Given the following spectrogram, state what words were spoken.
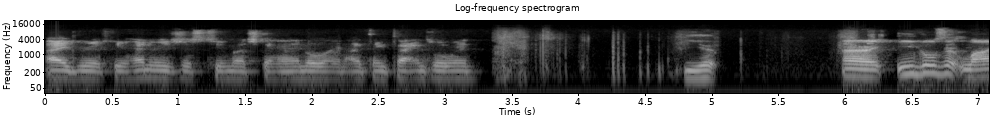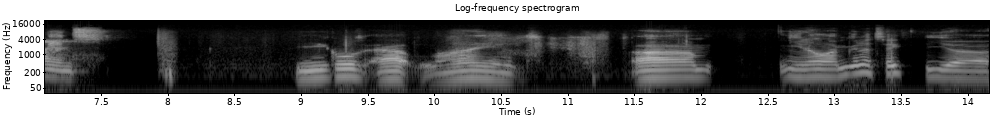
I agree with you. Henry's just too much to handle, and I think Titans will win. Yep. All right, Eagles at Lions. Eagles at Lions. Um, you know, I'm gonna take the uh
